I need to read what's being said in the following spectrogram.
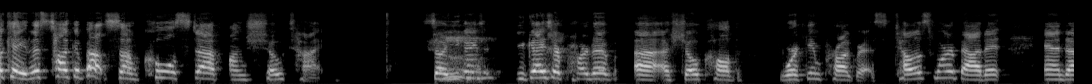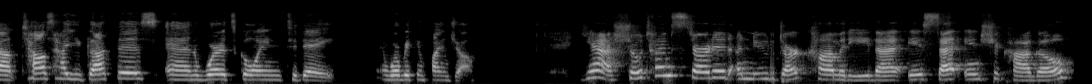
Okay, let's talk about some cool stuff on Showtime. So you guys, you guys are part of uh, a show called Work in Progress. Tell us more about it, and um, tell us how you got this and where it's going today, and where we can find y'all. Yeah, Showtime started a new dark comedy that is set in Chicago.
